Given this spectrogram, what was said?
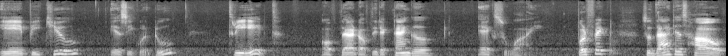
APQ is equal to 3 8 of that of the rectangle xy. Perfect. So that is how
